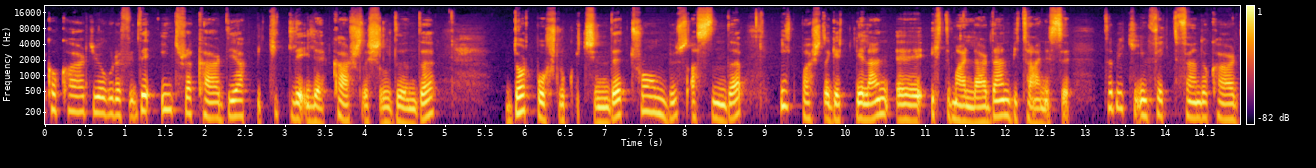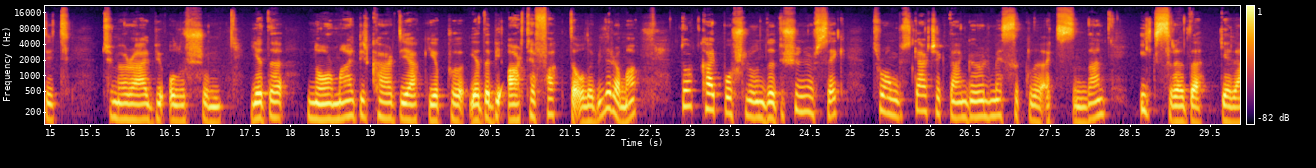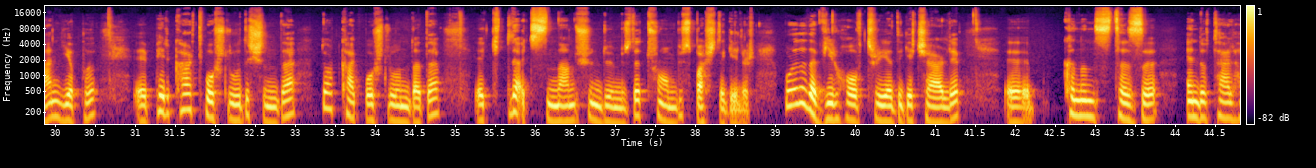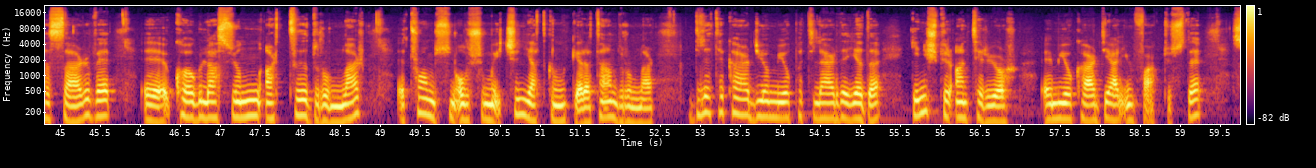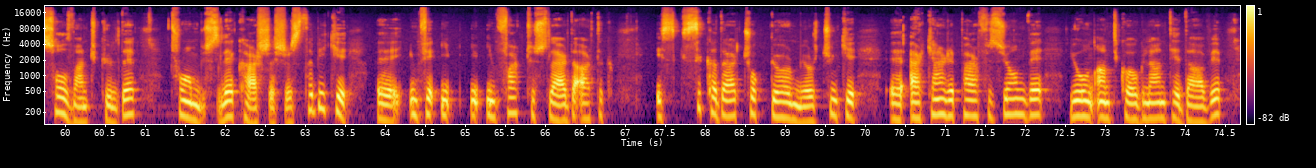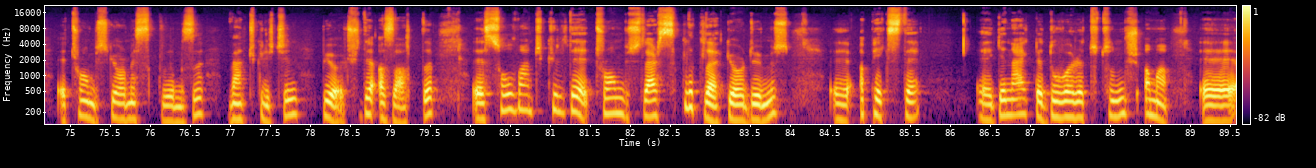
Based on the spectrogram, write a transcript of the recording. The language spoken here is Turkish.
Ekokardiyografide intrakardiyak bir kitle ile karşılaşıldığında dört boşluk içinde trombüs aslında ilk başta gelen e, ihtimallerden bir tanesi. Tabii ki infektif endokardit, tümöral bir oluşum ya da normal bir kardiyak yapı ya da bir artefakt da olabilir ama dört kalp boşluğunda düşünürsek trombüs gerçekten görülme sıklığı açısından ilk sırada gelen yapı. E, perikard boşluğu dışında dört kalp boşluğunda da e, kitle açısından düşündüğümüzde trombüs başta gelir. Burada da Virchow triadı geçerli. E, kanın stazı, endotel hasarı ve e, koagülasyonun arttığı durumlar trombüsün oluşumu için yatkınlık yaratan durumlar. Dilatekardiyomiyopatilerde ya da geniş bir anterior miyokardiyal infarktüste sol ventrikülde trombüs ile karşılaşırız. Tabii ki e, infarktüslerde artık eskisi kadar çok görmüyoruz. Çünkü e, erken reperfüzyon ve yoğun antikoagülan tedavi e, trombüs görme sıklığımızı ventrikül için bir ölçüde azalttı. E, sol ventrikülde trombüsler sıklıkla gördüğümüz e, apex'te e, genellikle duvara tutunmuş ama e,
